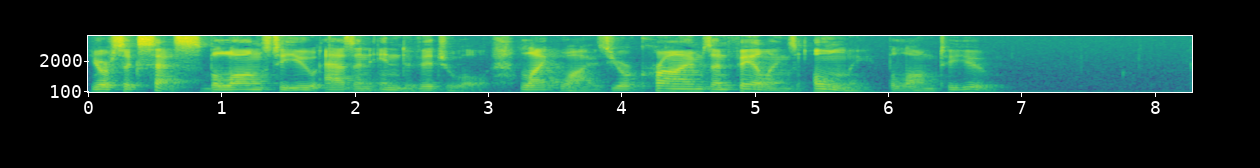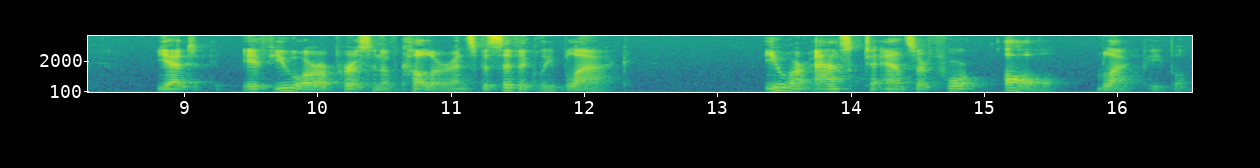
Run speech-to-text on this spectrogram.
Your success belongs to you as an individual. Likewise, your crimes and failings only belong to you. Yet, if you are a person of color and specifically black, you are asked to answer for all black people.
